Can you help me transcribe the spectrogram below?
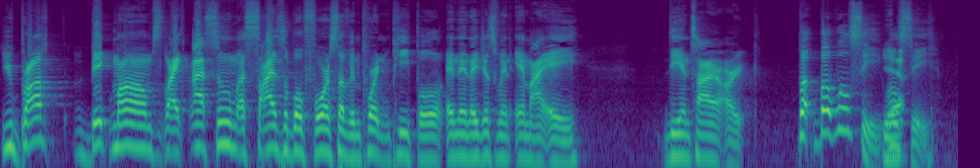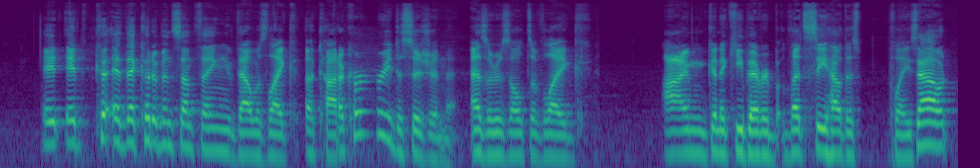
you brought Big Mom's like I assume a sizable force of important people, and then they just went MIA the entire arc. But but we'll see. Yeah. We'll see. It it could, that could have been something that was like a Katakuri decision as a result of like I'm gonna keep every. Let's see how this plays out.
